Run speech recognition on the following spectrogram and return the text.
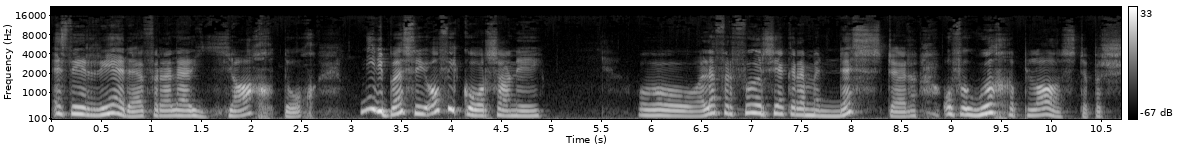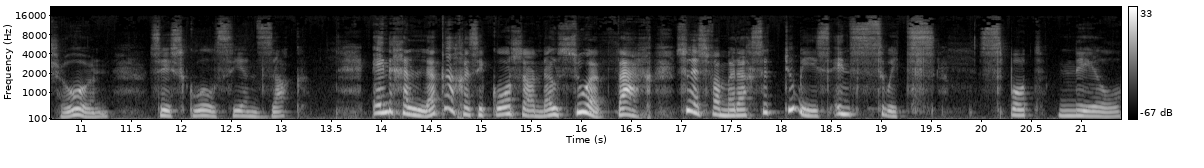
is die rede vir hulle jagtog nie die bussie of die Corsa nie. O, oh, hulle vervoer seker 'n minister of 'n hooggeplaaste persoon, sê skoolseun Zak. En gelukkig is die Corsa nou so weg, soos vanmiddag se toebies en sweets. Spot Neil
